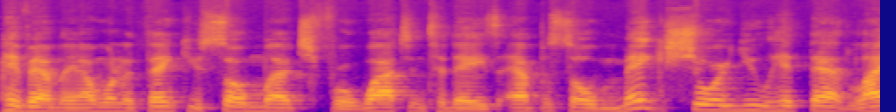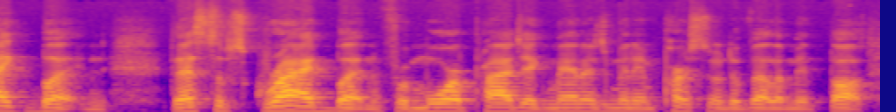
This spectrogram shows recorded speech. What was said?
Hey family, I want to thank you so much for watching today's episode. Make sure you hit that like button, that subscribe button for more project management and personal development thoughts.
